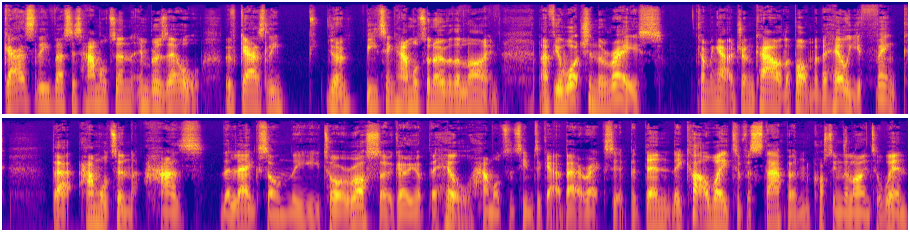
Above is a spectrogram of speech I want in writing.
Gasly versus Hamilton in Brazil, with Gasly, you know, beating Hamilton over the line. Now, if you're watching the race coming out of Junção at the bottom of the hill, you think that Hamilton has the legs on the Toro Rosso going up the hill. Hamilton seemed to get a better exit, but then they cut away to Verstappen crossing the line to win,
